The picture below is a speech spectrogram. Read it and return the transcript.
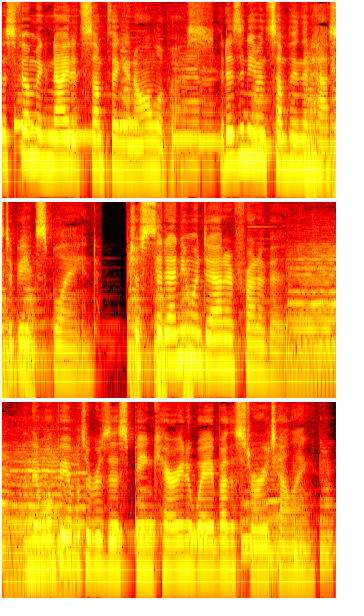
This film ignited something in all of us. It isn't even something that has to be explained. Just sit anyone down in front of it, and they won't be able to resist being carried away by the storytelling,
